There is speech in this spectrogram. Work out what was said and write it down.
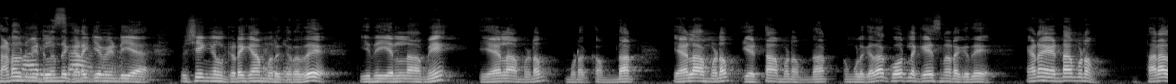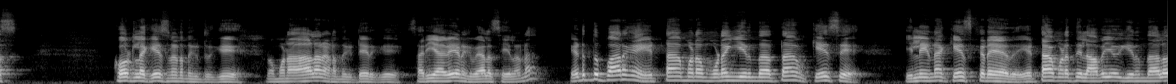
கணவன் வீட்டிலேருந்து கிடைக்க வேண்டிய விஷயங்கள் கிடைக்காம இருக்கிறது. இது எல்லாமே ஏழாம் இடம் முடக்கம் தான். ஏழாம் இடம் எட்டாம் இடம் தான். உங்களுக்கு ஏதாவது கோர்ட்டில் கேஸ் நடக்குது? ஏன்னா எட்டாம் இடம் தராஸ் கோர்ட்டில் கேஸ் நடந்துக்கிட்டு இருக்கு. ரொம்ப நாளாக நடந்துக்கிட்டே இருக்குது சரியாகவே எனக்கு வேலை செய்யலைன்னா எடுத்து பாருங்கள் எட்டாம் இடம் முடங்கி இருந்தால் தான் கேஸு. இல்லைன்னா கேஸ் கிடையாது. எட்டாம் இடத்தில் அவயோகி இருந்தாலோ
